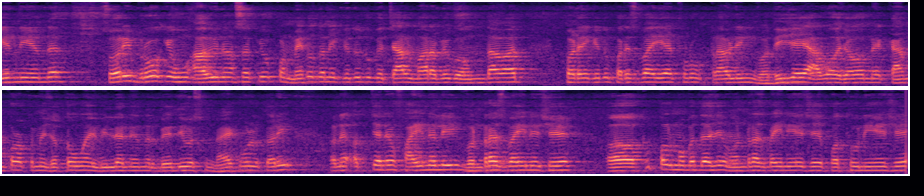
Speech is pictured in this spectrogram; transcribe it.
ગીરની અંદર. સોરી બ્રો કે હું આવી ના શક્યો, પણ મેં તો તને કીધું હતું કે ચાલ મારા ભેગો અમદાવાદ પણ એ કીધું, પરેશભાઈ, યાર, થોડુંક ટ્રાવેલિંગ વધી જાય, આવવા જવા, મેં કામ કરો, તમે જતો હું અહીં અંદર બે દિવસ નાઇટ હોલ્ડ કરી. અને અત્યારે ફાઇનલી વનરાજભાઈને છે કપલમાં બધા છે, વનરાજભાઈને એ છે, પથુની એ છે,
